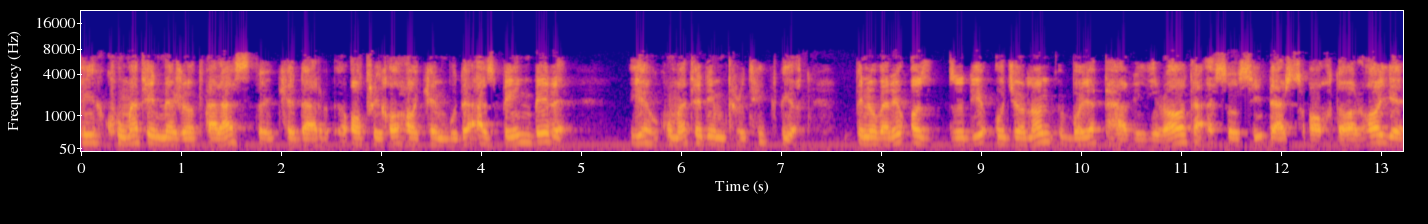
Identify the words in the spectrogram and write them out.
این حکومت نجات پرست که در آفریقا حاکم بوده از بین بره. یه حکومت دموکراتیک بیاد. بنابراین آزادی اجالان باید تغییرات اساسی در ساختارهای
